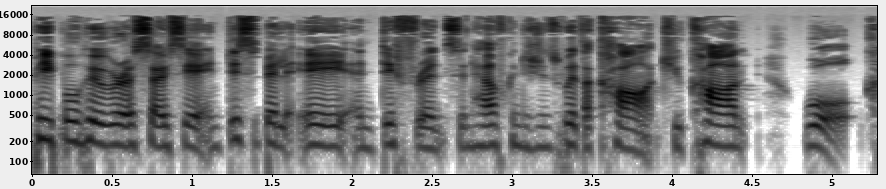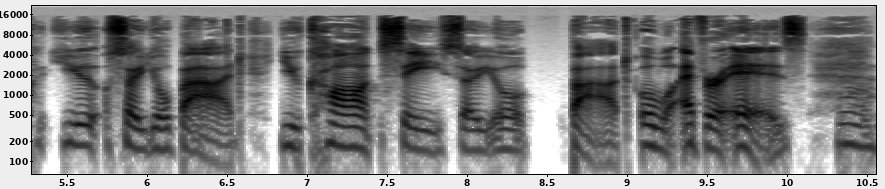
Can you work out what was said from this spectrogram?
people who are associating disability and difference in health conditions with a can't. You can't walk, you so you're bad. You can't see, so you're bad, or whatever it is. Mm.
